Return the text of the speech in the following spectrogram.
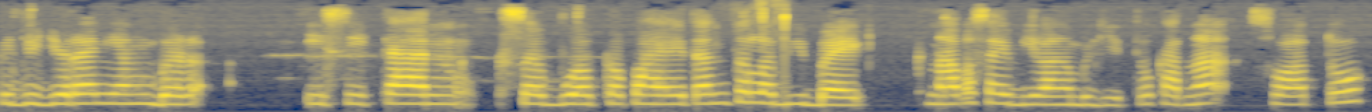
kejujuran yang berisikan sebuah kepahitan itu lebih baik. Kenapa saya bilang begitu? Karena suatu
